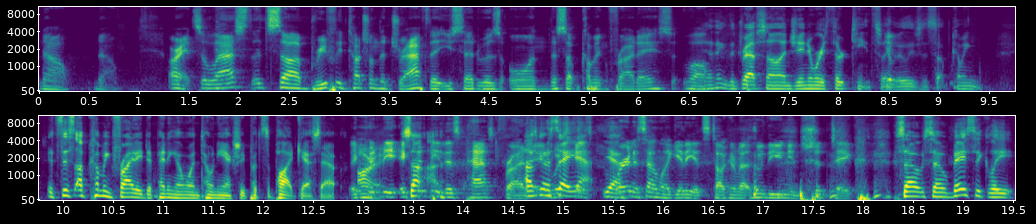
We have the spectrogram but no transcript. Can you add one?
no, no. All right, so last, let's uh, briefly touch on the draft that you said was on this upcoming Friday. So, well, I think the draft's on January 13th, so Yep. I believe it's upcoming. It's this upcoming Friday, depending on when Tony actually puts the podcast out. It All could right. be. It So, could be this past Friday. I was gonna say, yeah, case yeah. We're gonna sound like idiots talking about who the union should take. So so basically,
